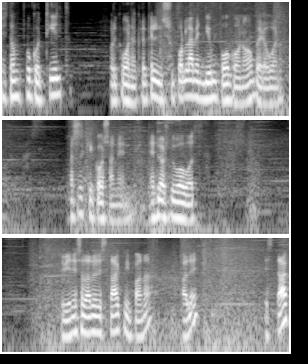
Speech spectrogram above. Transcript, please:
está un poco tilt. Porque bueno, creo que el support la vendió un poco, ¿no? Pero bueno. Pasa es que cosa, nen. Es los duobot. Me vienes a dar el stack, mi pana. ¿Vale? Stack.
